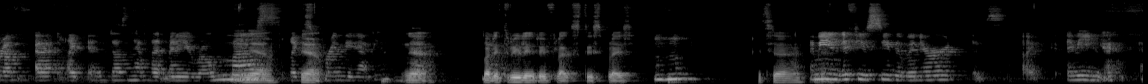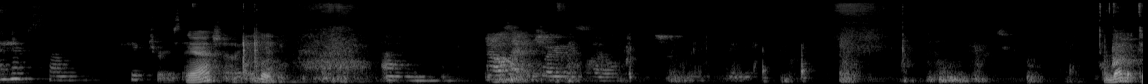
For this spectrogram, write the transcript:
arom- uh, like it doesn't have that many aromas Yeah, like yeah. springing at you. yeah, but it really reflects this place. hmm It's a. I mean, if you see the vineyard, it's like I mean, I, I have some pictures. I Yeah? can show you. Cool. Um, and also, I can show you the soil. Show you the thing. About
